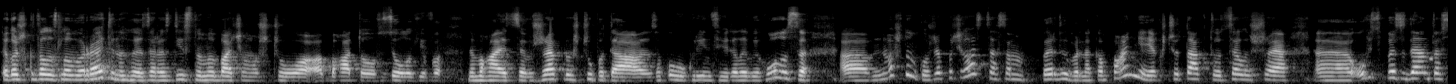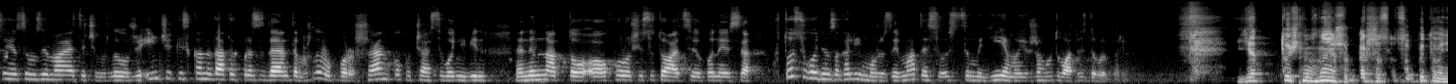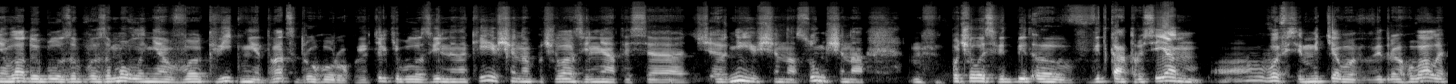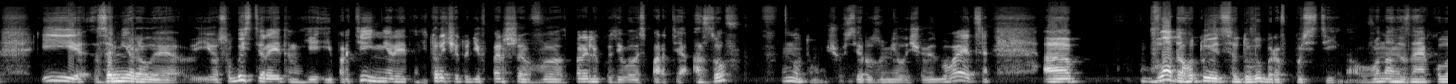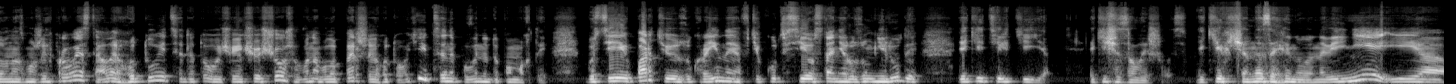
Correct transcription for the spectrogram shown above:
Також сказали слово рейтинги. Зараз дійсно ми бачимо, що багато соціологів намагаються вже прощупати, а за кого українці віддали голос. А, На вашу думку, вже почалася ця саме передвиборна кампанія. Якщо так, то це лише е, офіс президента сьогодні цим займається, чи можливо вже інші якісь кандидати в президенти, можливо, Порошенко. Хоча сьогодні він не в надто хорошій ситуації опинився. Хто сьогодні взагалі може займатися ось цими діями і вже готуватись до виборів? Я точно знаю, що перше соцопитування владою було замовлення в квітні 22-го року. Як тільки була звільнена Київщина, почала звільнятися Чернігівщина, Сумщина, почалось відбід е, відкат росіян. е, В офісі миттєво відреагували і замірили і особисті рейтинги, і партійні рейтинги. До речі, тоді вперше в переліку з'явилась партія Азов. Ну тому що всі розуміли, що відбувається. Влада готується до виборів постійно. Вона не знає, коли вона зможе їх провести, але готується для того, що якщо що, щоб вона була першою готова. Їй це не повинно допомогти. Бо з цією партією з України втікуть всі останні розумні люди, які тільки є, які ще залишились, яких ще не загинули на війні, і е,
